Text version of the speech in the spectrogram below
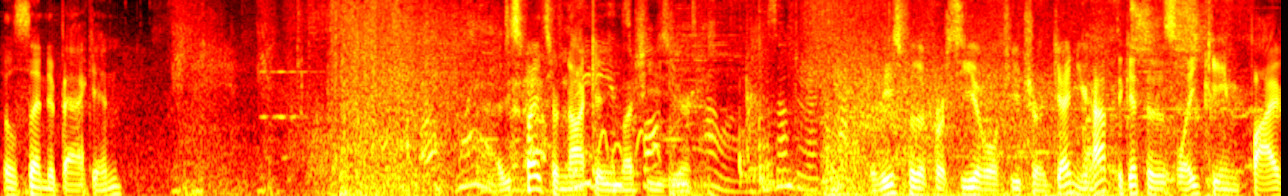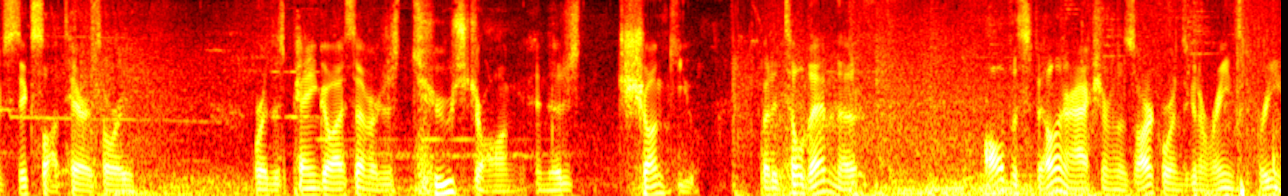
he'll send it back in. Uh, these fights are not getting much easier, tower is under attack. at least for the foreseeable future. Again, you have to get to this late game five, six slot territory where this Pango SF are just too strong and they just chunk you. But until then, the all the spell interaction from the Zarkorn is going to reign supreme.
